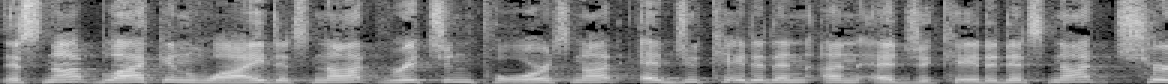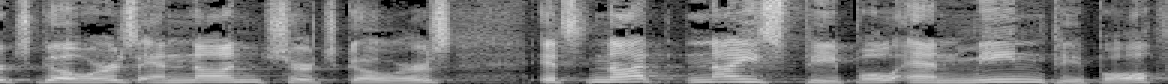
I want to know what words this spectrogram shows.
It's not black and white. It's not rich and poor. It's not educated and uneducated. It's not churchgoers and non churchgoers. It's not nice people and mean people.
